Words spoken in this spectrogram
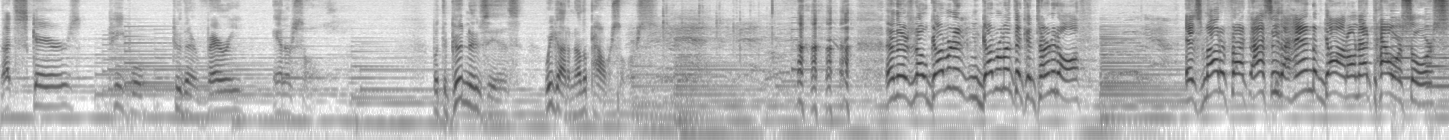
That scares people to their very inner soul. But the good news is, we got another power source. and there's no government, government that can turn it off. As a matter of fact, I see the hand of God on that power source,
